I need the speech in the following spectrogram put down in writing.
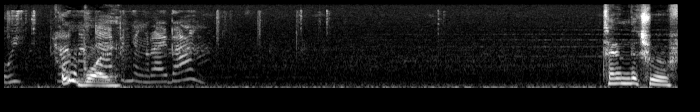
อุ้ย พระมัน Oh, boy. ดาเป็นอย่างไรบ้าง Tell him the truth.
